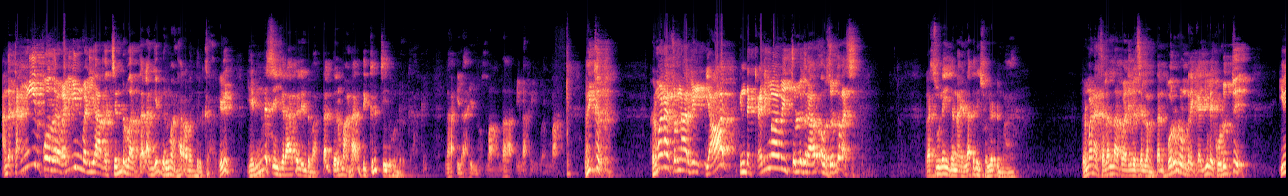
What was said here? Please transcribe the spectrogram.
அந்த தண்ணீர் போகிற வழியின் வழியாக சென்று பார்த்தால் அங்கே பெருமானார் அமர்ந்திருக்கிறார்கள். என்ன செய்கிறார்கள் என்று பார்த்தால் பெருமானார் திக்ரு செய்து கொண்டிருக்கிறார்கள். லா இலாஹ லா இலாஹ திக்ரு. பெருமானார் சொன்னார்கள் யார் இந்த களிமாவை சொல்லுகிறாரோ அவர் சொர்க்கவாசி. ரசூலே இதை நான் எல்லாத்தையும் சொல்லட்டுமா? பெருமானார் செல்லல்லா பதிவு செல்லம் தன் பொருள் ஒன்றை கையிலே கொடுத்து இது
